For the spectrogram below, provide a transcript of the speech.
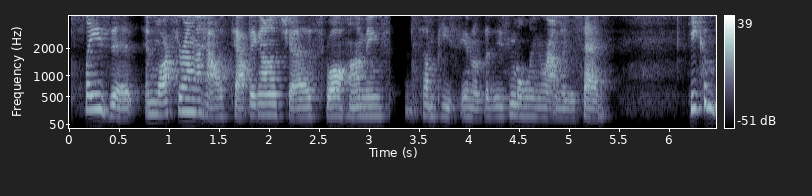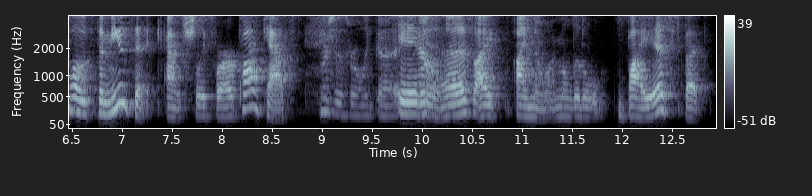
plays it and walks around the house tapping on his chest while humming some piece, you know, that he's mulling around in his head. He composed the music actually for our podcast. Which is really good. It yeah. is. I I know I'm a little biased, but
